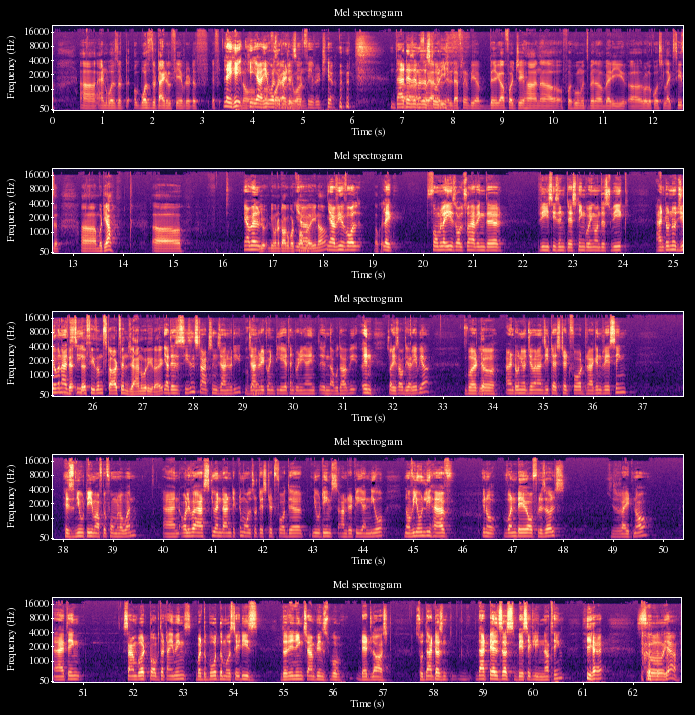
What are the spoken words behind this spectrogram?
uh, and was the was the title favorite. If if Like he, you know, he yeah, he was the title everyone. favorite. Yeah, that is Uh, another so yeah, story. It'll, it'll definitely be a big up for Jehan, uh, for whom it's been a very uh, roller coaster like season. Uh, but yeah, uh, yeah, well, you, do you want to talk about yeah, Formula E now? yeah, we've all Okay. like Formula E is also having their pre-season testing going on this week. Antonio the, Giovinazzi, the season starts in January, right? yeah, the season starts in January, January 28th and 29th in Abu Dhabi, in sorry Saudi Arabia. But Yep. uh, Antonio Giovinazzi tested for Dragon Racing, his new team after Formula One, and Oliver Askew and Dan Ticktum also tested for their new teams Andretti and NIO. Now we only have, you know, one day of results right now, and I think Sam Bird topped the timings, but the, both the Mercedes, the reigning champions, were dead last. So that doesn't that tells us basically nothing. yeah. So yeah,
